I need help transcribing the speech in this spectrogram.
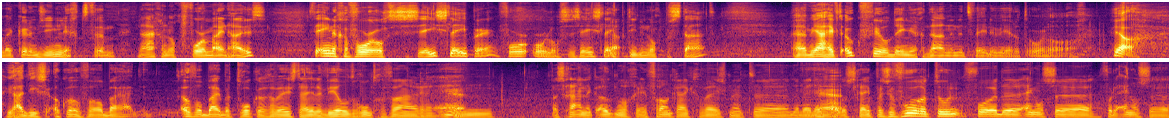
wij kunnen hem zien, ligt eh, nagenoeg voor mijn huis. Het is de enige vooroorlogse zeesleper, vooroorlogse zeesleper Ja. die er nog bestaat. Ehm, ja, hij heeft ook veel dingen gedaan in de Tweede Wereldoorlog. Ja, ja die is ook overal bij, overal bij betrokken geweest, de hele wereld rondgevaren. En waarschijnlijk ook nog in Frankrijk geweest met, eh daar werden ook Ja. alle schepen. Ze voeren toen voor de Engelse, voor de Engelse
